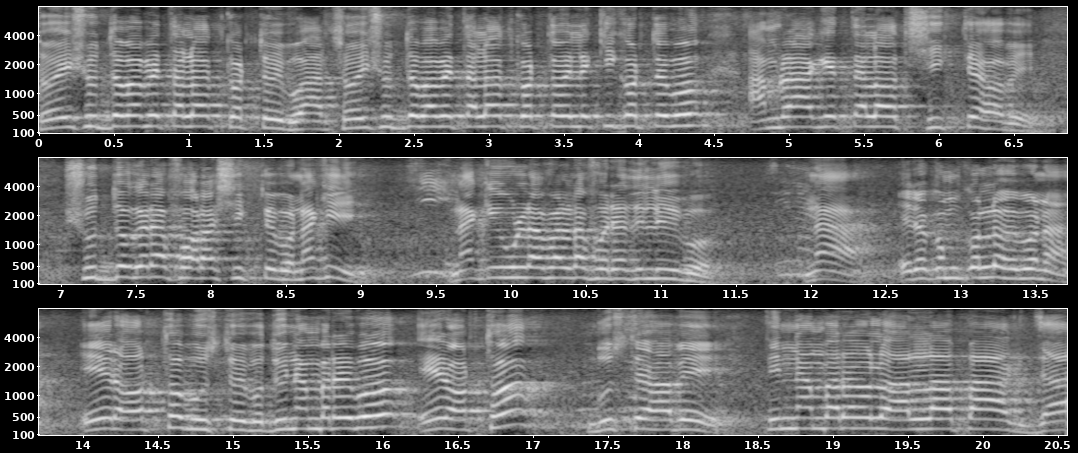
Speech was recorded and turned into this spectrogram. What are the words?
সহি শুদ্ধভাবে তেলাওয়াত করতে হইব। আর সহি শুদ্ধভাবে তেলাওয়াত করতে হইলে কি করতে হইব? আমরা আগে তেলাওয়াত শিখতে হবে। শুদ্ধ করে পড়া শিখতে হইব নাকি? নাকি উল্টা পাল্টা ফেরা দিলে হইব? না, এরকম করলে হইব না। এর অর্থ বুঝতে হইব। দুই নাম্বার হইব, এর অর্থ বুঝতে হবে। তিন নাম্বারে হলো আল্লাহ পাক যা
